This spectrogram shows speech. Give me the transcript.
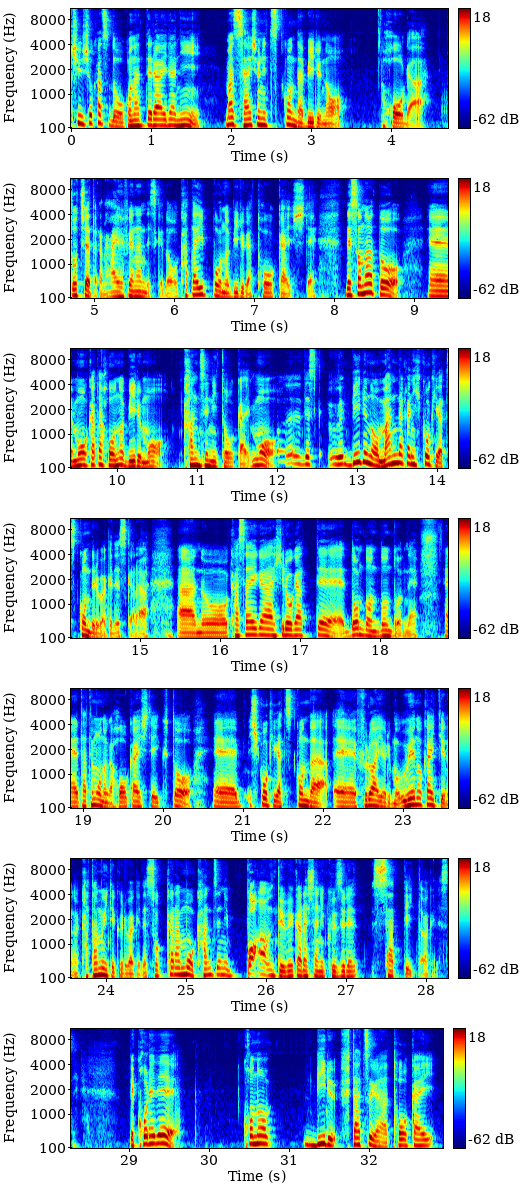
救助活動を行っている間に、まず最初に突っ込んだビルの方がどっちだったかな ?IFA なんですけど、片一方のビルが倒壊して、で、その後、えー、もう片方のビルも完全に倒壊。もう、です、ビルの真ん中に飛行機が突っ込んでるわけですから、あの、火災が広がって、どんどんどんどんね、えー、建物が崩壊していくと、えー、飛行機が突っ込んだ、えー、フロアよりも上の階っていうのが傾いてくるわけで、そこからもう完全にボーンって上から下に崩れ去っていったわけですね。で、これで、このビル2つが倒壊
